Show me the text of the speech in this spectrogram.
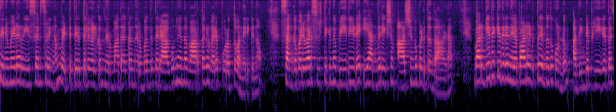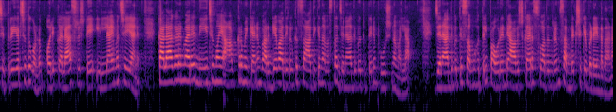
സിനിമയുടെ റീസെൻസറിങ്ങും വെട്ടിത്തിരുത്തലുകൾക്കും നിർമ്മാതാക്കൾ നിർബന്ധിതരാകുന്നു എന്ന വാർത്തകൾ വരെ പുറത്തു വന്നിരിക്കുന്നു. സംഘപരിവാർ സൃഷ്ടിക്കുന്ന ഭീതിയുടെ ഈ അന്തരീക്ഷം ആശങ്കപ്പെടുത്തുന്നതാണ്. വർഗീയതയ്ക്കെതിരെ നിലപാടെടുത്തു എന്നതുകൊണ്ടും അതിന്റെ ഭീകരത ചിത്രീകരിച്ചതുകൊണ്ടും ഒരു കലാസൃഷ്ടിയെ ഇല്ലായ്മ ചെയ്യാനും കലാകാരന്മാരെ നീചമായി ആക്രമിക്കാനും വർഗീയവാദികൾക്ക് സാധിക്കുന്ന അവസ്ഥ ജനാധിപത്യത്തിന് ഭൂഷണമല്ല. ജനാധിപത്യ സമൂഹത്തിൽ പൗരന്റെ ആവിഷ്കാര സ്വാതന്ത്ര്യം സംരക്ഷിക്കപ്പെടേണ്ടതാണ്.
